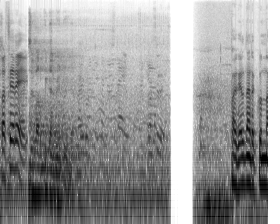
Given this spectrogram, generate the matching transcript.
കുറച്ച് പകൽ നടക്കുന്ന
